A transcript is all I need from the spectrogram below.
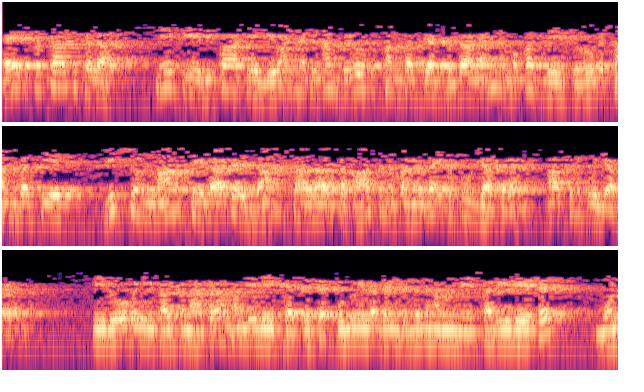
ඇයට ප්‍රකාශ කළා මේකේ විපාකයේ ගෙවන්නට නම් ප්‍රයෝග සම්පත්තියක් ප්‍රදා ගන්න මොකද මේ ප්‍රයෝග සම්පත්තියේ වික්ෂුන් වහන්සේලාට දානශාලාවක ආසන පනවලා ඒක පූජා කරන්න. ආසන පූජා කරන්න. මේ රෝගණී කල්පනා කරා මගේ මේ කැටට කුණු වෙලා දැන් දෙඳහම මේ ශරීරයට මොන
